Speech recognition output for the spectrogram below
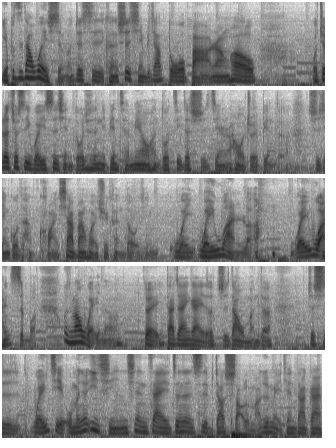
也不知道为什么，就是可能事情比较多吧，然后。我觉得就是唯一事情多，就是你变成没有很多自己的时间，然后我就会变得时间过得很快。下班回去可能都已经委委晚了，委婉什么？为什么要委呢？对，大家应该也都知道，我们的就是维解，我们的疫情现在真的是比较少了嘛，就是每天大概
